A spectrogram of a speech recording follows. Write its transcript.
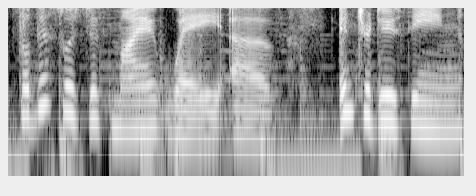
So, this was just my way of introducing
